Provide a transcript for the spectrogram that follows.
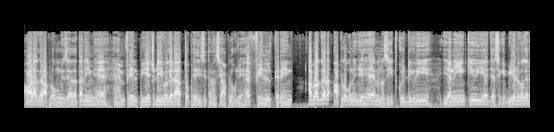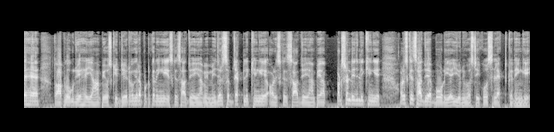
और अगर आप लोगों की ज़्यादा तालीम है M Phil P H D वगैरह तो फिर इसी तरह से आप लोग जो है फिल करेंगे। अब अगर आप लोगों ने जो है मज़ीद कोई डिग्री यानी की हुई है, जैसे कि बीएड वगैरह है तो आप लोग जो है यहाँ पे उसकी डेट वगैरह पुट करेंगे, इसके साथ जो है यहाँ पे मेजर सब्जेक्ट लिखेंगे और इसके साथ जो है यहाँ पे आप परसेंटेज लिखेंगे और इसके साथ जो है बोर्ड या यूनिवर्सिटी को सिलेक्ट करेंगे।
